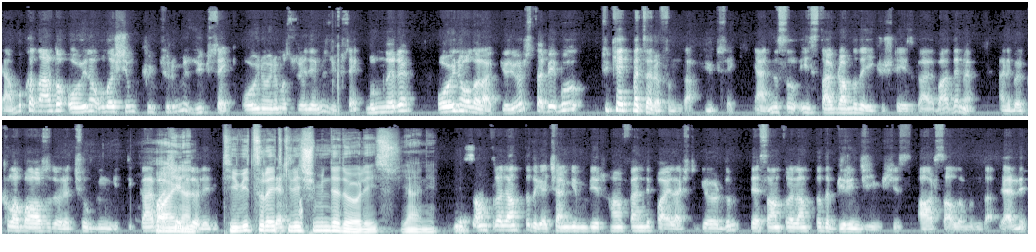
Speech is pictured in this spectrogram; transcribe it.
Yani bu kadar da oyuna ulaşım kültürümüz yüksek. Oyun oynama sürelerimiz yüksek. Bunları oyun olarak görüyoruz. Tabii bu tüketme tarafında yüksek. Yani nasıl Instagram'da da ilk üçteyiz galiba değil mi? Hani böyle Clubhouse'da da öyle çılgın gittik. Galiba şeyde de Aynen. öyle. Twitter etkileşiminde de öyleyiz yani. Decentraland'da da geçen gün bir hanımefendi paylaştı gördüm. Decentraland'da da birinciymişiz arsa alımında. Yani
